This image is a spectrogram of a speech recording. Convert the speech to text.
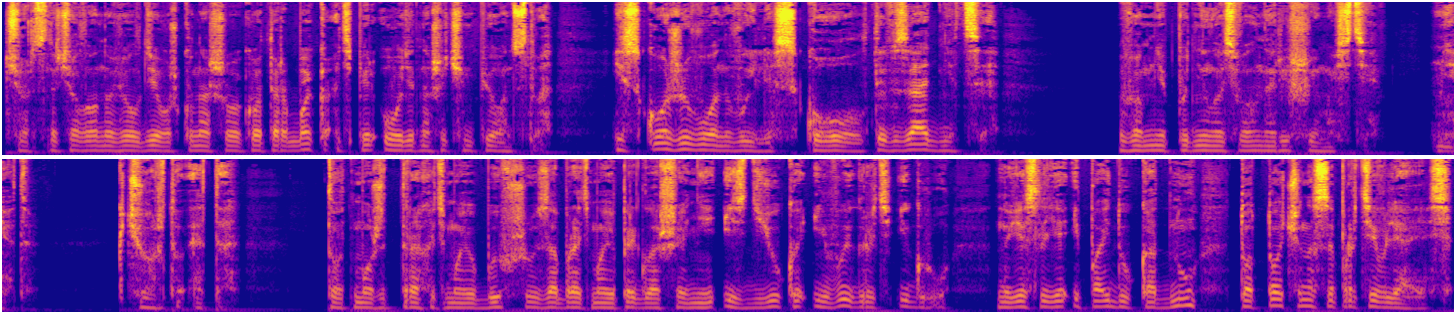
Черт, сначала он увел девушку нашего квотербека, а теперь уводит наше чемпионство. Из кожи вон вылез. Коул, ты в заднице. Во мне поднялась волна решимости. Нет, к черту это. Тот может трахать мою бывшую, забрать мое приглашение из Дьюка и выиграть игру. Но если я и пойду ко дну, то точно сопротивляясь.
